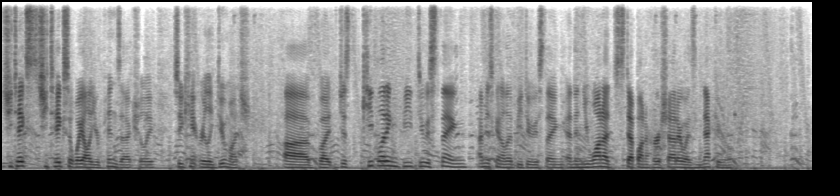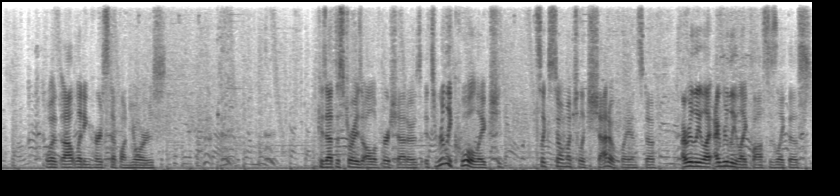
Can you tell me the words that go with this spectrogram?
she takes she takes away all your pins, actually, so you can't really do much. Uh, but just keep letting Beat do his thing. I'm just gonna let Beat do his thing, and then you want to step on her shadow as Neku, without letting her step on yours, because that destroys all of her shadows. It's really cool. Like she, it's like so much like shadow play and stuff. I really like I really like bosses like this.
